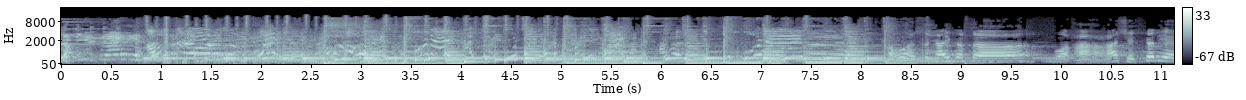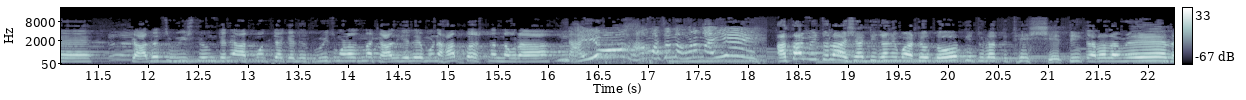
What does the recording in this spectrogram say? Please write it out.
जा. अहो असं काय करता? वा, हा हा हा शेतकरी आहे. कालच विष पिऊन त्याने आत्महत्या केली तुम्हीच म्हणाल ना काल गेले म्हणून हात असणार नवरा. नाही हो हा माझा नवरा नाहीये. आता मी तुला अशा ठिकाणी पाठवतो की तुला तिथे शेती करायला मिळेल.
